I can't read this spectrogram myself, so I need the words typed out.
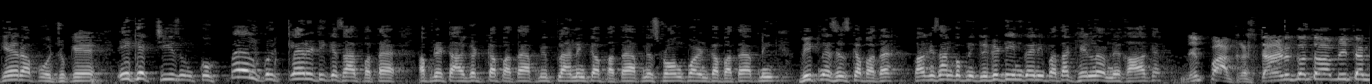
गेयर अप हो चुके हैं। एक एक चीज़ उनको बिल्कुल क्लैरिटी के साथ पता है। अपने टारगेट का पता है अपनी प्लानिंग का पता है अपने स्ट्रांग पॉइंट का पता है अपनी वीकनेसेस का पता है। पाकिस्तान को अपनी क्रिकेट टीम का ही नहीं पता खेलना हमने खाक है नहीं पाकिस्तान को तो अभी तक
